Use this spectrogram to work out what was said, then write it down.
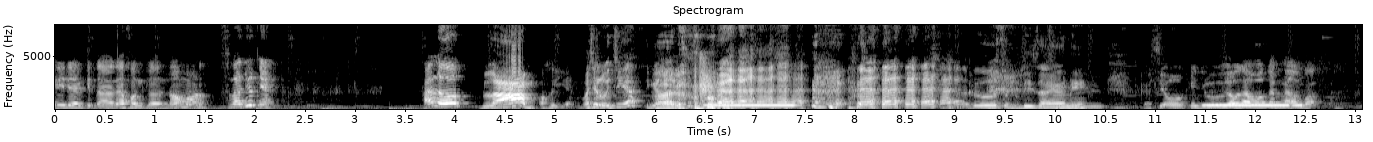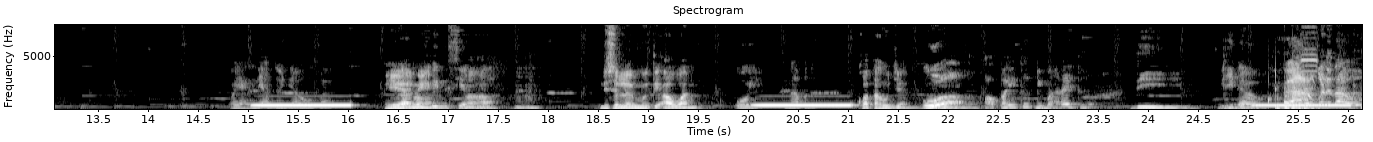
ini dia kita telepon ke nomor selanjutnya. Halo. Belum. Oh iya, masih lucu ya? Tiga. Aduh. Aduh, sedih saya nih. masih oke juga ngawakan nama. Oh, yang ini agak jauh, Pak. Iya nih. provinsi yang Heeh, heeh. Diselimuti awan, Oh iya, kenapa tuh? kota hujan. Wah, apa itu? Di mana itu? Di Gidau. Nah, aku udah tahu.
